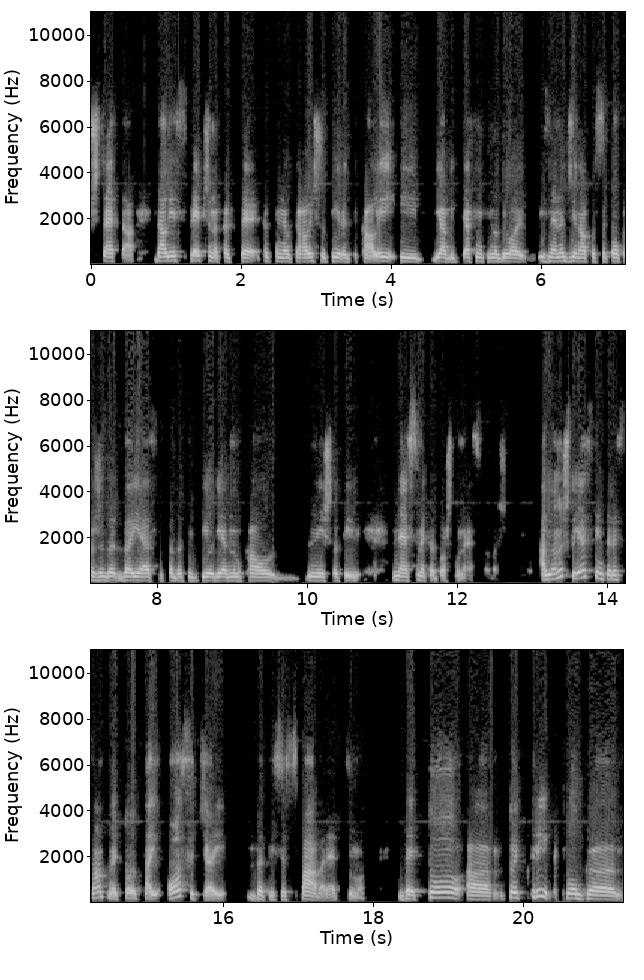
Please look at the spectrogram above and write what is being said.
šteta, da li je sprečena kad se, kad se neutrališu ti radikali i ja bih definitivno bila iznenađena ako se pokaže da, da jeste, sada ti ti odjednom kao ništa ti ne smeta to što ne spavaš. Ali ono što jeste interesantno je to taj osjećaj da ti se spava recimo, da je to, uh, to je trik tvog, uh,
